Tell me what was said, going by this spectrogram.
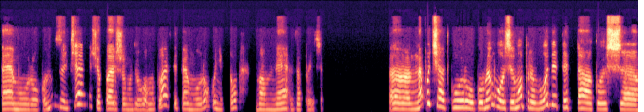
тему уроку. Ну, звичайно, що в першому, другому класі тему уроку ніхто вам не запише. Е, На початку уроку ми можемо проводити також е,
